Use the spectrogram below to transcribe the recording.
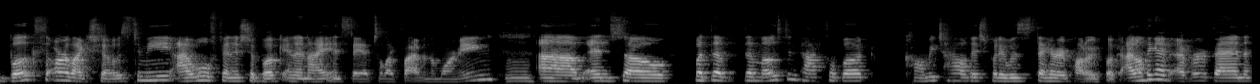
books are like shows to me. I will finish a book in a night and stay up till like five in the morning. Mm. Um, and so, but the the most impactful book, call me childish, but it was the Harry Potter book. I don't think I've ever been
